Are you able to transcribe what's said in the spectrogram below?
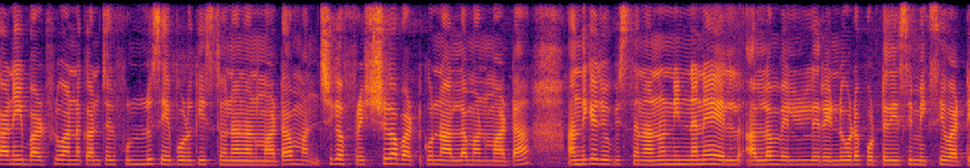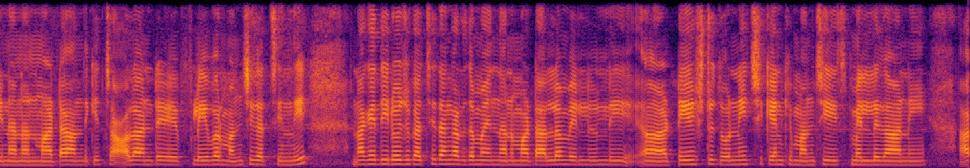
కానీ బర్డ్ ఫ్లూ అన్న కంచెలు ఫుల్ సేపు ఉడికిస్తున్నాను అనమాట మంచిగా ఫ్రెష్గా పట్టుకున్న అల్లం అనమాట అందుకే చూపిస్తున్నాను. నిన్ననే అల్లం వెల్లుల్లి రెండు కూడా పొట్టు తీసి మిక్సీ పట్టినాను అనమాట అందుకే చాలా అంటే ఫ్లేవర్ మంచిగా వచ్చింది. నాకైతే ఈరోజు ఖచ్చితంగా అర్థమైంది అనమాట అల్లం వెల్లుల్లి టేస్ట్తోని చికెన్కి మంచి స్మెల్ కానీ ఆ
